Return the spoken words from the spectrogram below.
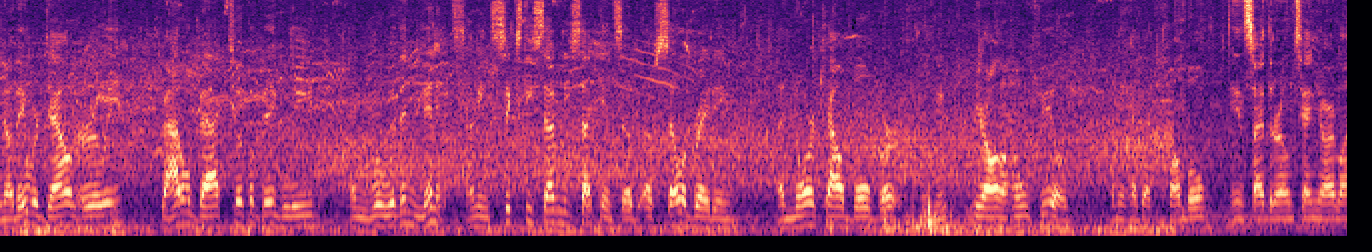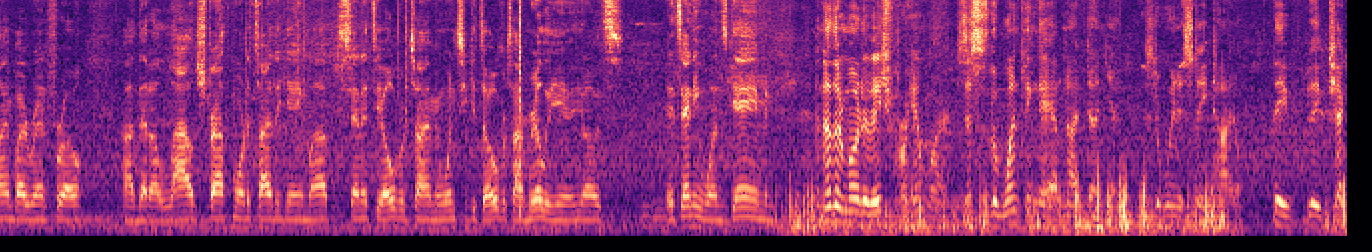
You know, they were down early, battled back, took a big lead, and were within minutes. I mean, 60, 70 seconds of, of celebrating a NorCal Bowl berth here on the home field. And they had that fumble inside their own 10 yard line by Renfro. Uh, that allowed Strathmore to tie the game up, send it to overtime, and once you get to overtime, really, you know, it's it's anyone's game. And Another motivation for Hilmar is this is the one thing they have not done yet is to win a state title. They've they've checked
